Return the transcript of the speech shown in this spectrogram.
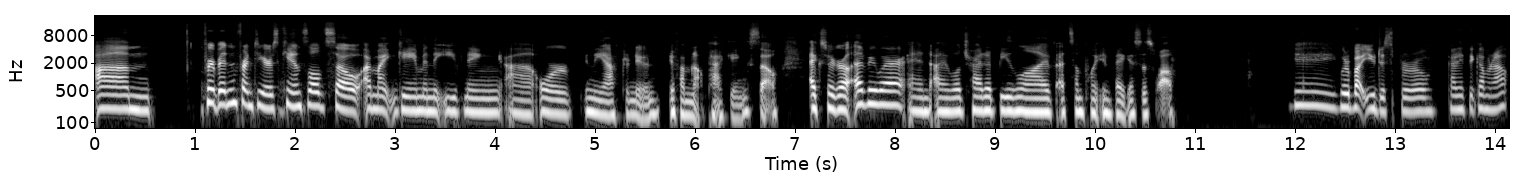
Um, Forbidden Frontier is canceled, so I might game in the evening uh, or in the afternoon if I'm not packing. So X-Ray Girl everywhere, and I will try to be live at some point in Vegas as well. Yay. What about you, Disparu? Got anything coming out?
